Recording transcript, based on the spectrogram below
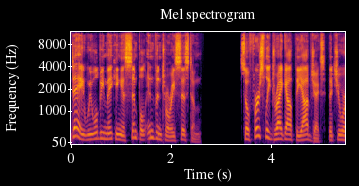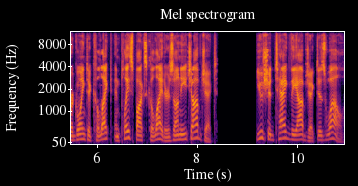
Today we will be making a simple inventory system. So firstly drag out the objects that you are going to collect and place box colliders on each object. You should tag the object as well.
